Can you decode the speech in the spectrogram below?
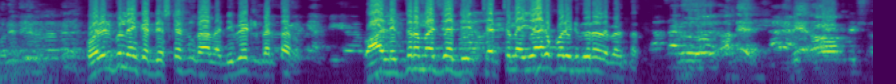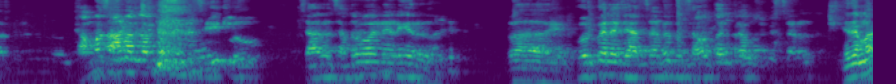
పొలిట్ పొలిటికల్ ఇంకా డిస్కషన్ రాలే డిబేట్లు పెడతారు. వాళ్ళిద్దరి మధ్య చర్చలు అయ్యాక పొలిట్ బ్యూరోలో పెడతారు. సీట్లు చాలా చంద్రబాబు నాయుడు గారు ఆ, కోల్పోయేలా చేస్తాడు సౌత్ అని ప్రేమ చూపిస్తాడు. ఏదమ్మా?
